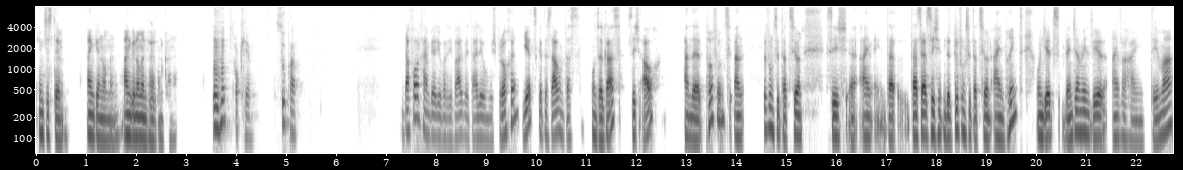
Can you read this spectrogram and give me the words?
im System eingenommen, angenommen werden können. Mhm, okay, super. Davor haben wir über die Wahlbeteiligung gesprochen. Jetzt geht es darum, dass unser Gast sich auch an der Prüfung, an Prüfungssituation sich äh, ein, da, dass er sich in der Prüfungssituation einbringt. Und jetzt, Benjamin, will einfach ein Thema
